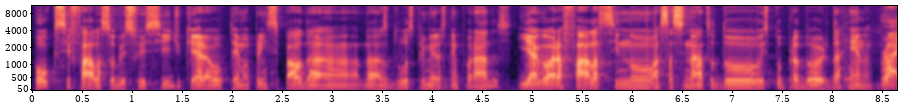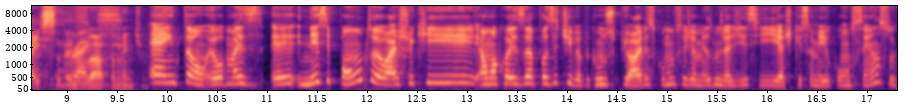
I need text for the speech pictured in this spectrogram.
pouco se fala sobre suicídio, que era o tema principal da, das duas primeiras temporadas. E agora fala-se no assassinato do estuprador da Rena. Bryce, né? Bryce. Exatamente. É, então, eu, mas é, nesse ponto eu acho que é uma coisa positiva, porque um dos piores, como você já mesmo já disse, e acho que isso é meio consenso,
